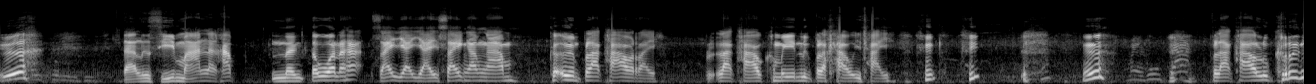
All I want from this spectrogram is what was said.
เออตาฤาษีหมานแล้วครับหนึ่งตัวนะฮะไซส์ใหญ่ๆไซส์งามๆ ก็อื่นปลาขาวอะไร ปลาขาวเขมรหรือปลาขาวอีไทยเออไม่รู้จ้าปลาขาวลูกครึ่ง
